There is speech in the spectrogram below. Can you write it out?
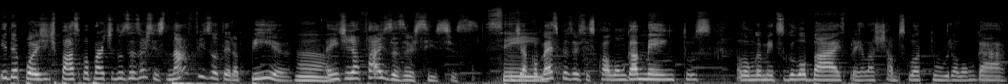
E depois a gente passa para a parte dos exercícios. Na fisioterapia, Ah. a gente já faz os exercícios. A Sim. gente já começa com exercícios com alongamentos, alongamentos globais para relaxar a musculatura, alongar.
